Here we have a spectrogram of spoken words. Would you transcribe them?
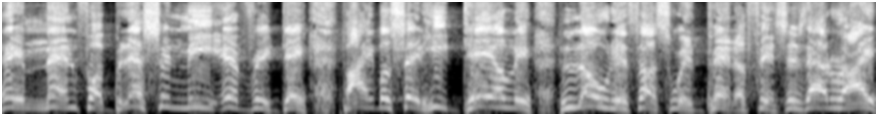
amen, for blessing me every day. Bible said He daily loadeth us with benefits. Is that right?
